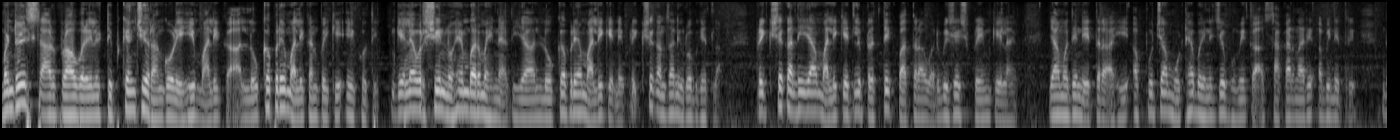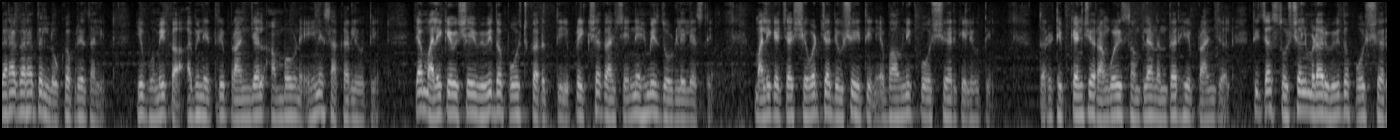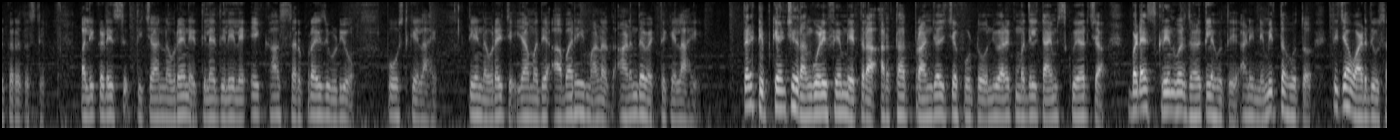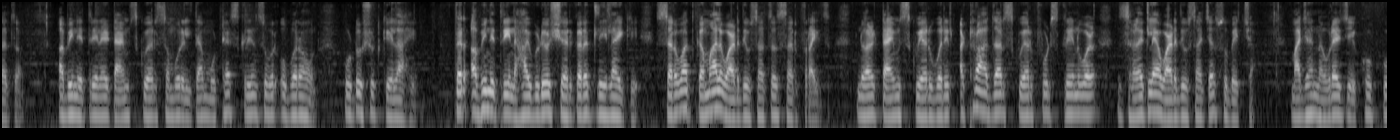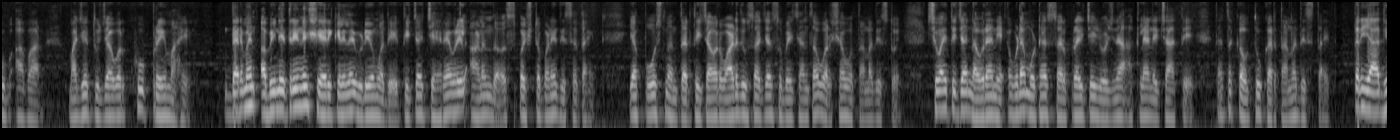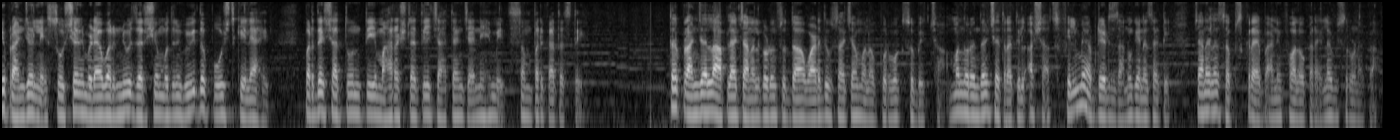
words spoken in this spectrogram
मंडळी स्टार प्रवाहावरील टिपक्यांची रांगोळी ही मालिका लोकप्रिय मालिकांपैकी एक होती. गेल्या वर्षी नोव्हेंबर महिन्यात या लोकप्रिय मालिकेने प्रेक्षकांचा निरोप घेतला. प्रेक्षकांनी या मालिकेतील प्रत्येक पात्रावर विशेष प्रेम केलं आहे. यामध्ये नेत्रा ही अप्पूच्या मोठ्या बहिणीची भूमिका साकारणारी अभिनेत्री घराघरात लोकप्रिय झाली. ही भूमिका अभिनेत्री प्रांजल आंबवणे हिने साकारली होती. या मालिकेविषयी विविध पोस्ट करत ती प्रेक्षकांशी नेहमीच जोडलेली असते. मालिकेच्या शेवटच्या दिवशीही तिने भावनिक पोस्ट शेअर केली होती. तर ठिपक्यांची रांगोळी संपल्यानंतर ही प्रांजल तिच्या सोशल मीडियावर विविध पोस्ट शेअर करत असते. अलीकडेच तिच्या नवऱ्याने तिला दिलेले एक खास सरप्राईज व्हिडिओ पोस्ट केला आहे. तिने नवऱ्याचे यामध्ये आभारही मानत आनंद व्यक्त केला आहे. तर टिपक्यांची रांगोळी फेम नेत्रा अर्थात प्रांजलचे फोटो न्यूयॉर्कमधील टाइम्स स्क्वेअरच्या बड्या स्क्रीनवर झळकले होते आणि निमित्त होतं तिच्या वाढदिवसाचं. अभिनेत्रीने टाइम्स स्क्वेअर समोरील त्या मोठ्या स्क्रीनसमोर उभं राहून फोटोशूट केला आहे. तर अभिनेत्रीनं हा व्हिडिओ शेअर करत लिहिला आहे की सर्वात कमाल वाढदिवसाचं सरप्राईज. न्यूयॉर्क टाइम्स स्क्वेअरवरील अठरा हजार स्क्वेअर फूट स्क्रीनवर झळकल्या वाढदिवसाच्या शुभेच्छा. माझ्या नवऱ्याचे खूप खूप आभार. माझे तुझ्यावर खूप प्रेम आहे. दरम्यान अभिनेत्रीने शेअर केलेल्या व्हिडिओमध्ये तिच्या चेहऱ्यावरील आनंद स्पष्टपणे दिसत आहे या पोस्टनंतर तिच्यावर वाढदिवसाच्या शुभेच्छांचा वर्षाव होताना दिसतोय. शिवाय तिच्या नवऱ्याने एवढ्या मोठ्या सरप्राईजची योजना आखल्याने चाहते त्याचं कौतुक करताना दिसत आहेत. तर याआधी प्रांजलने सोशल मीडियावर न्यू जर्सीमधून विविध पोस्ट केल्या आहेत. परदेशातून ती महाराष्ट्रातील चाहत्यांच्या नेहमीच संपर्कात असते. तर प्रांजलला आपल्या चॅनलकडून सुद्धा वाढदिवसाच्या मनपूर्वक शुभेच्छा. मनोरंजन क्षेत्रातील अशाच फिल्मी अपडेट्स जाणून घेण्यासाठी चॅनलला सबस्क्राईब आणि फॉलो करायला विसरू नका.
